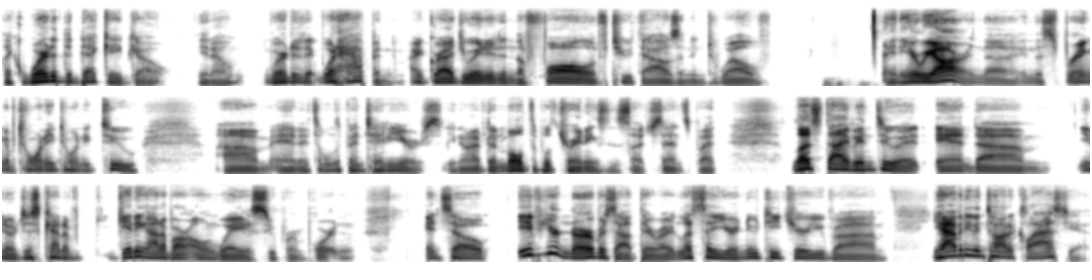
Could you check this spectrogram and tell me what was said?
Like, where did the decade go? You know, where did it, what happened? I graduated in the fall of 2012. And here we are in the in the spring of 2022. Um, and it's only been 10 years. You know, I've done multiple trainings in such sense, but let's dive into it. And um, you know, just kind of getting out of our own way is super important. And so if you're nervous out there, right? Let's say you're a new teacher, you've um, you haven't even taught a class yet,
